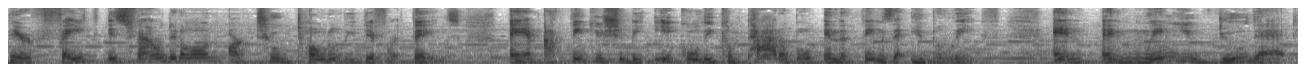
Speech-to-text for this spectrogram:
their faith is founded on are two totally different things. And I think you should be equally compatible in the things that you believe. And and when you do that,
